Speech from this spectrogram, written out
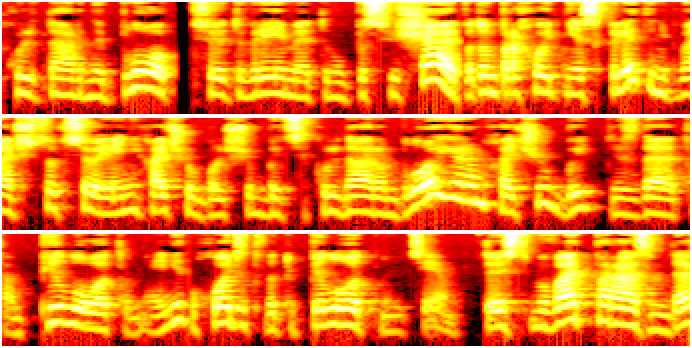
кулинарный блог, все это время этому посвящают, потом проходит несколько лет, и они понимают, что все, я не хочу больше быть кулинарным блогером, хочу быть, не знаю, там, пилотом, и они уходят в эту пилотную тему. То есть бывает по-разному, да,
